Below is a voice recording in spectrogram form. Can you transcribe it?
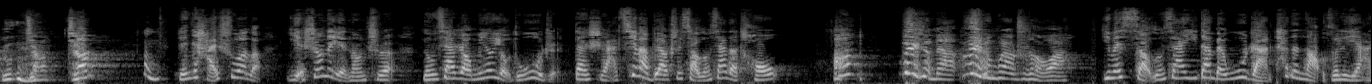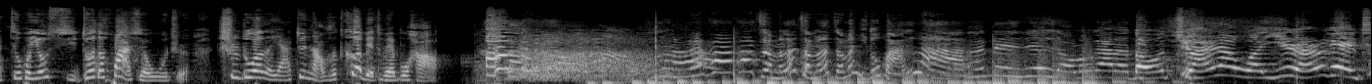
你瞧瞧，嗯，人家还说了，野生的也能吃，龙虾肉没有有毒物质，但是啊，千万不要吃小龙虾的头。啊？为什么呀？为什么不让吃头啊？因为小龙虾一旦被污染，它的脑子里呀就会有许多的化学物质，吃多了呀对脑子特别特别不好。啊！怎么了？怎么了？怎么你都完了？那些小龙虾的头全让我一人给吃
